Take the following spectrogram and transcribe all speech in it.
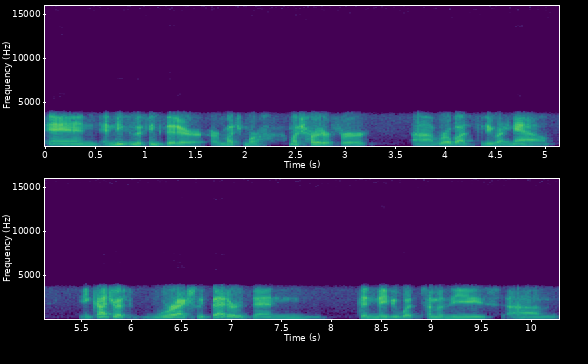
and and these are the things that are are much more much harder for uh, robots to do right now. In contrast, we're actually better than than maybe what some of these um,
